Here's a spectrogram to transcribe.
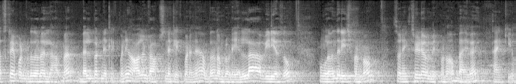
சப்ஸ்கிரைப் பண்ணுறதோட இல்லாமல் பெல் பட்டனை கிளிக் பண்ணி ஆல் அண்ட் ஆப்ஷனை கிளிக் பண்ணுங்கள் அப்போ தான் நம்மளோட எல்லா வீடியோஸும் உங்களை வந்து ரீச் பண்ணோம். ஸோ நெக்ஸ்ட் வீடியோ மீட் பண்ணுவோம். Bye bye thank you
